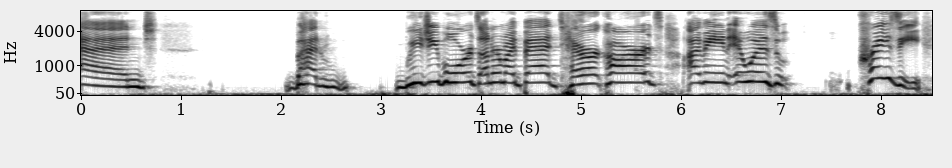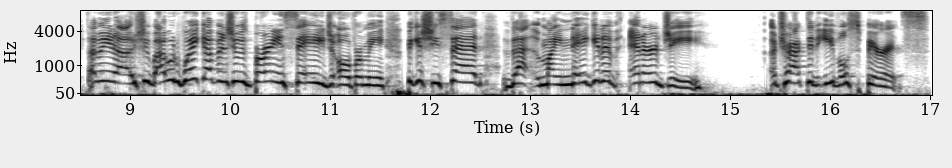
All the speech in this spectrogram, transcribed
and had ouija boards under my bed tarot cards. I mean it was crazy. I mean, uh, she, I would wake up and she was burning sage over me because she said that my negative energy attracted evil spirits.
